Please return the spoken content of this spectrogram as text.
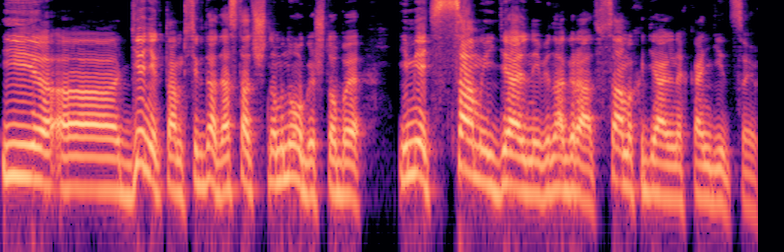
И э, денег там всегда достаточно много, чтобы иметь самый идеальный виноград в самых идеальных кондициях,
